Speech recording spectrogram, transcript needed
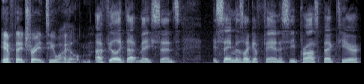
if they trade T.Y. Hilton. I feel like that makes sense. Same as like a fantasy prospect here.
